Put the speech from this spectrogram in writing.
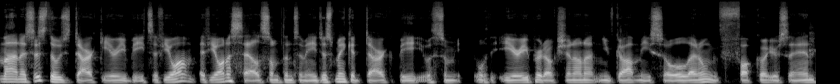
man, it's just those dark eerie beats. If you want, if you want to sell something to me, just make a dark beat with some with eerie production on it, and you've got me sold. I don't fuck what you're saying.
